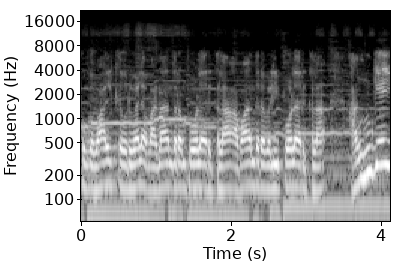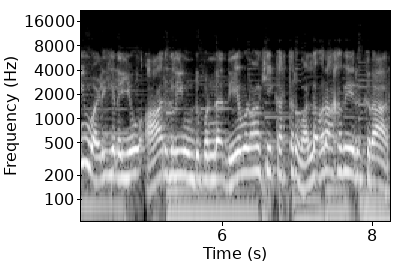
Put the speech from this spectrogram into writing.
உங்கள் வாழ்க்கை ஒருவேளை வனாந்திரம் போல இருக்கலாம் அவாந்திர வழி போல இருக்கலாம். அங்கேயும் வழிகளையும் ஆறுகளையும் உண்டு பண்ண தேவனாகிய கர்த்தர் வல்லவராகவே இருக்கிறார்.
